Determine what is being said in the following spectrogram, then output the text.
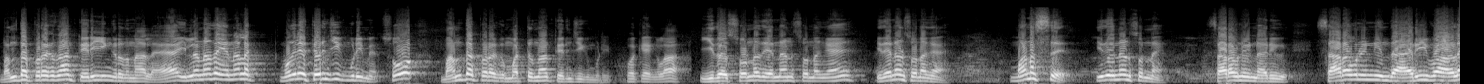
வந்த பிறகு தான் தெரியுங்கிறதுனால இல்லைன்னா தான் என்னால் முதலே தெரிஞ்சிக்க முடியுமே. ஸோ வந்த பிறகு மட்டும்தான் தெரிஞ்சிக்க முடியும். ஓகேங்களா இதை சொன்னது என்னன்னு சொன்னங்க. இது என்னன்னு சொன்னங்க? மனசு. இது என்னன்னு சொன்னேன். சரவணின் அறிவு. சரவணின் இந்த அறிவால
